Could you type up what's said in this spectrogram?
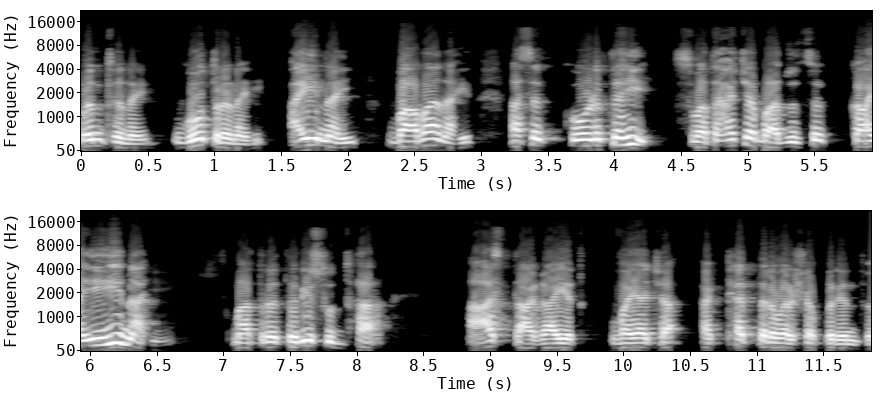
पंथ नाही गोत्र नाही आई नाही बाबा नाहीत असं कोणतंही स्वतःच्या बाजूचं काहीही नाही. मात्र तरी सुद्धा आज तागायत वयाच्या अठ्याहत्तर वर्षापर्यंत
